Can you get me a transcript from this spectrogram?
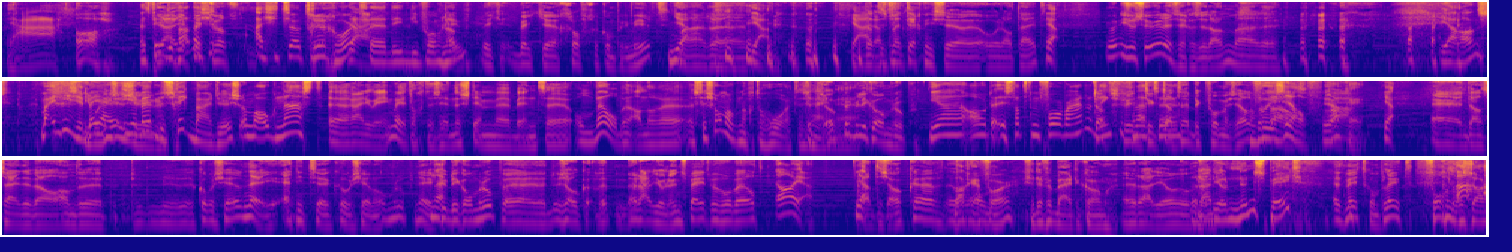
Ja. Oh. Wat vind Ja, je je ervan als je, pikt wat- als je het zo terug hoort, Ja. eh, die, die vormgeving? Beetje, een beetje grof gecomprimeerd. Ja. Maar eh, Ja. ja, dat, is mijn technische eh, oor altijd. Ja. Je moet niet zo zeuren, zeggen ze dan. Maar eh, Ja, Hans. Maar in die zin, Je ben jij, je bent beschikbaar dus, om ook naast eh, Radio 1, waar je toch de zenderstem eh, bent, eh, om wel op een andere station ook nog te horen te zijn. is ook publieke omroep. Ja, oh, dat- is dat een voorwaarde? Dat denk je, vind vanuit, ik, dat heb ik voor mezelf Voor bepaald. jezelf? Ja. Oké. Ja. En dan zijn er wel andere commerciële... Nee, echt niet commerciële omroep. Nee, Nee. publieke omroep. dus ook Radio Nunspeet bijvoorbeeld. Oh ja. Dat is ook... eh, Wacht even hoor. Ik zit even bij te komen. eh, radio, Radio Nunspeet. Het meest compleet. Volgende gezang.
